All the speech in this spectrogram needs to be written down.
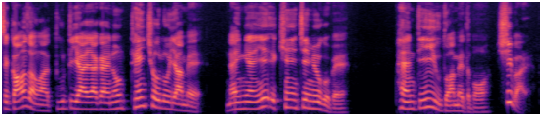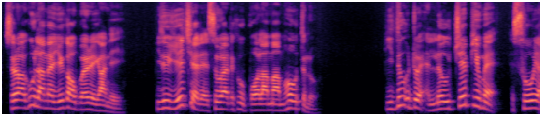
စစ်ကောင်းဆောင်ကသူတရားရာခိုင်နှုန်းထိန်းချုပ်လို့ရမယ် နိုင်ငံရေးအခင်းအကျင်းမျိုးကိုပဲဖန်တီးယူသွားမဲ့သဘောရှိပါတယ်ဆိုတော့အခုလာမဲ့ရွေးကောက်ပွဲတွေကနေပြည်သူရွေးချယ်တဲ့အစိုးရတစ်ခုပေါ်လာမှာမဟုတ်သလိုပြည်သူအတွက်အလုံကျွေးပြုမဲ့အစိုးရ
